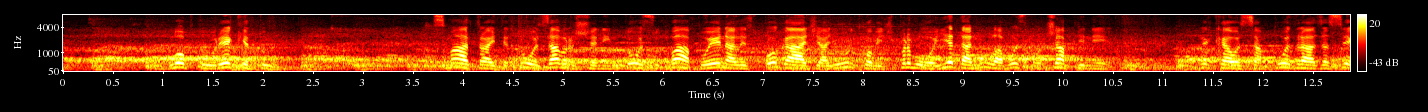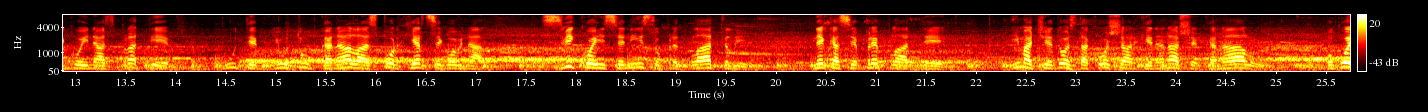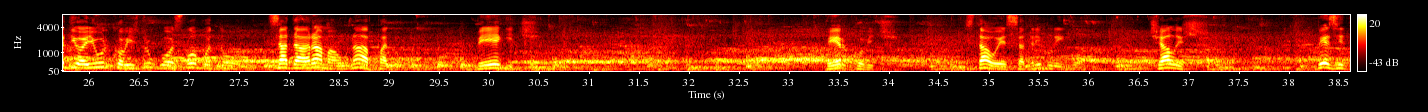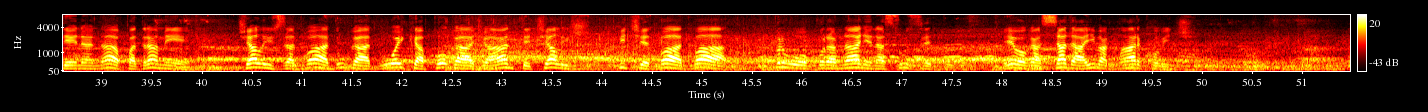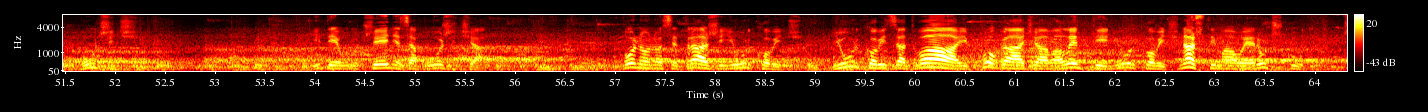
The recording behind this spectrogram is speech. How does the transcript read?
loptu u reketu, smatrajte to završenim, to su dva poena, ali pogađa Jurković prvo 1-0 Bosno Čapljine. Rekao sam pozdrav za sve koji nas prate putem YouTube kanala Sport Hercegovina. Svi koji se nisu pretplatili, neka se preplate. Imaće dosta košarke na našem kanalu. Pogodio je Jurković drugo slobodno, sada Rama u napadu. Begić. Perković. Stao je sa driblingom. Čališ. na napad Rame. Čališ za dva, duga dvojka, pogađa Ante Čališ. Biće 2-2. Prvo poravnanje na susretu. Evo ga sada Ivan Marković. Vučić ide uručenje za Božića. Ponovno se traži Jurković. Jurković za dva i pogađa Valentin Jurković. Naštimao je ručku.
